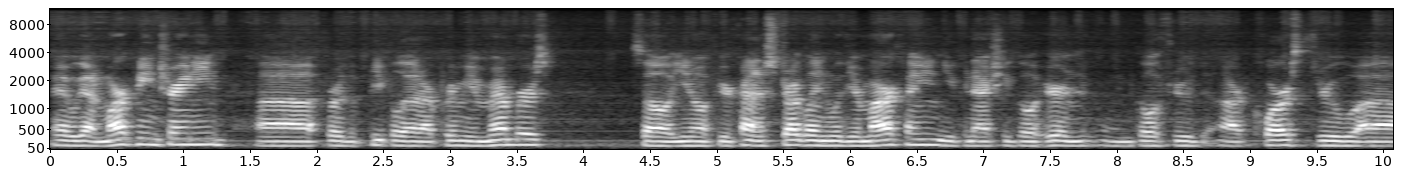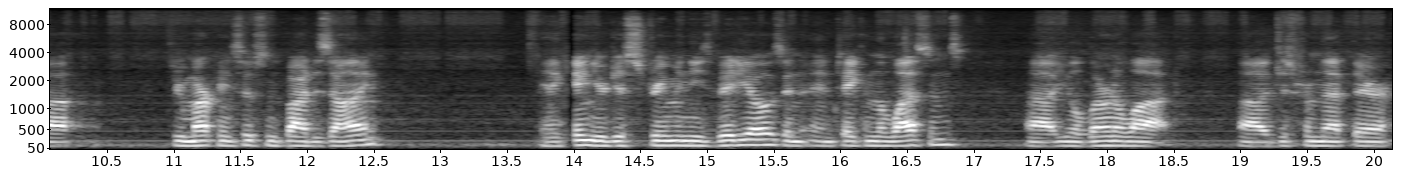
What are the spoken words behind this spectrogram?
And we got marketing training uh, for the people that are premium members. So, you know, if you're kind of struggling with your marketing, you can actually go here and, and go through our course through uh, through Marketing Systems by Design. And again, you're just streaming these videos and, and taking the lessons. Uh, you'll learn a lot uh, just from that there.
